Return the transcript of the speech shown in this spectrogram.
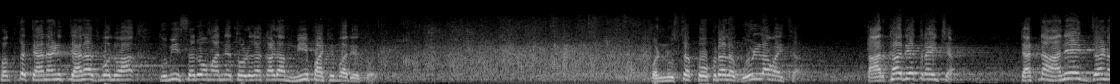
फक्त त्यांना आणि त्यालाच बोलवा. तुम्ही सर्व मान्य तोडगा काढा. मी पाठिंबा देतो. पण नुसतं कोपऱ्याला गुळ लावायचा. तारखा देत राहायच्या. त्यातनं अनेक जण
